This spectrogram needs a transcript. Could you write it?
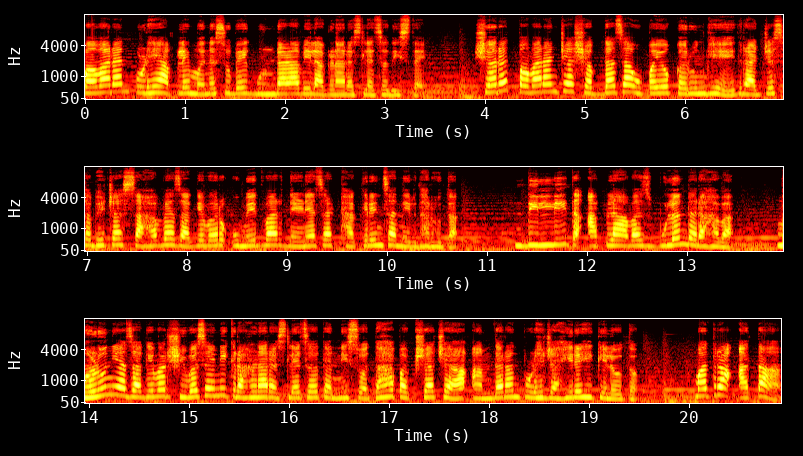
पवारांपुढे आपले मनसुबे गुंडाळावे लागणार असल्याचं दिसतंय. शरद पवारांच्या शब्दाचा उपयोग करून घेत राज्यसभेच्या सहाव्या जागेवर उमेदवार देण्याचा ठाकरेंचा निर्धार होता. दिल्लीत आपला आवाज बुलंद राहावा. म्हणून या जागेवर शिवसैनिक राहणार असल्याचं त्यांनी स्वतः पक्षाच्या आमदारांपुढे जाहीरही केलं होतं. मात्र आता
